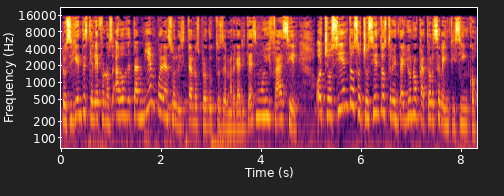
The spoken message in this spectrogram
los siguientes teléfonos, a donde también pueden solicitar los productos de Margarita. Es muy fácil. 800-831-1425.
